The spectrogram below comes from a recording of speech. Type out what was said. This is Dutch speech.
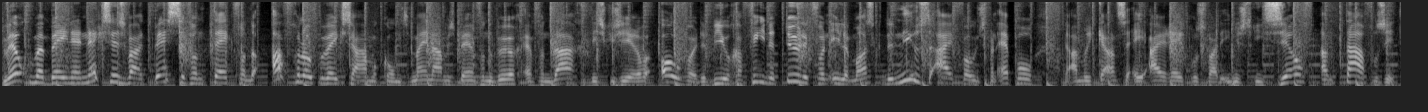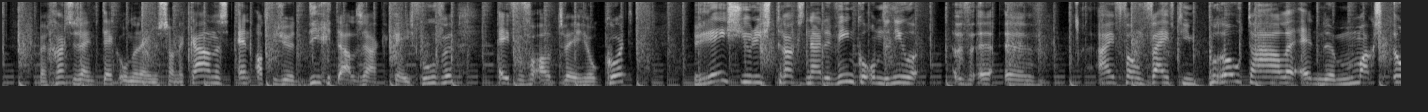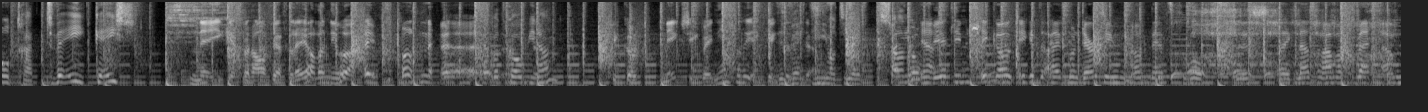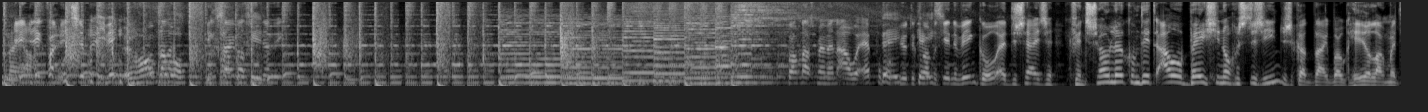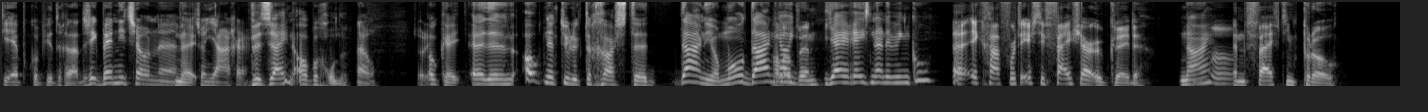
Welkom bij BNR Nexus, waar het beste van tech van de afgelopen week samenkomt. Mijn naam is Ben van den Burg en vandaag discussiëren we over de biografie natuurlijk van Elon Musk, de nieuwste iPhones van Apple, de Amerikaanse AI-regels waar de industrie zelf aan tafel zit. Mijn gasten zijn tech-ondernemer Sanne Kanes en adviseur digitale zaken Kees Verhoeven. Even voor alle twee heel kort. Race jullie straks naar de winkel om de nieuwe uh, uh, iPhone 15 Pro te halen en de Max Ultra 2, Kees? Nee, ik heb een half jaar geleden al een nieuwe iPhone. Uh, Wat koop je dan? Ik koop niks. Ik weet niet van die. Ik denk dat weet niemand die heeft. San? iPhone 14 of zo? Ik ook. Ik heb de iPhone 13 ook net gekocht. Dus ik laat hem. Nou ja. Nee, ik, ik, ik, ik weet niet. Nou. Ik zei wat ik, ik kwam laatst met mijn oude Apple Nee, computer kwam ik in de winkel en toen zei ze: Ik vind het zo leuk om dit oude beestje nog eens te zien. Dus ik had blijkbaar ook heel lang met die Apple computer gedaan. Dus ik ben niet zo'n eh, Nee. zo'n jager. We zijn al begonnen. Oh, sorry. Oké, eh, ook natuurlijk de gast eh, Daniel Mol. Daniel, Hallo, Ben. jij race naar de winkel? Eh, ik ga voor het eerst in vijf jaar upgraden. Naar? Een 15 Pro.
